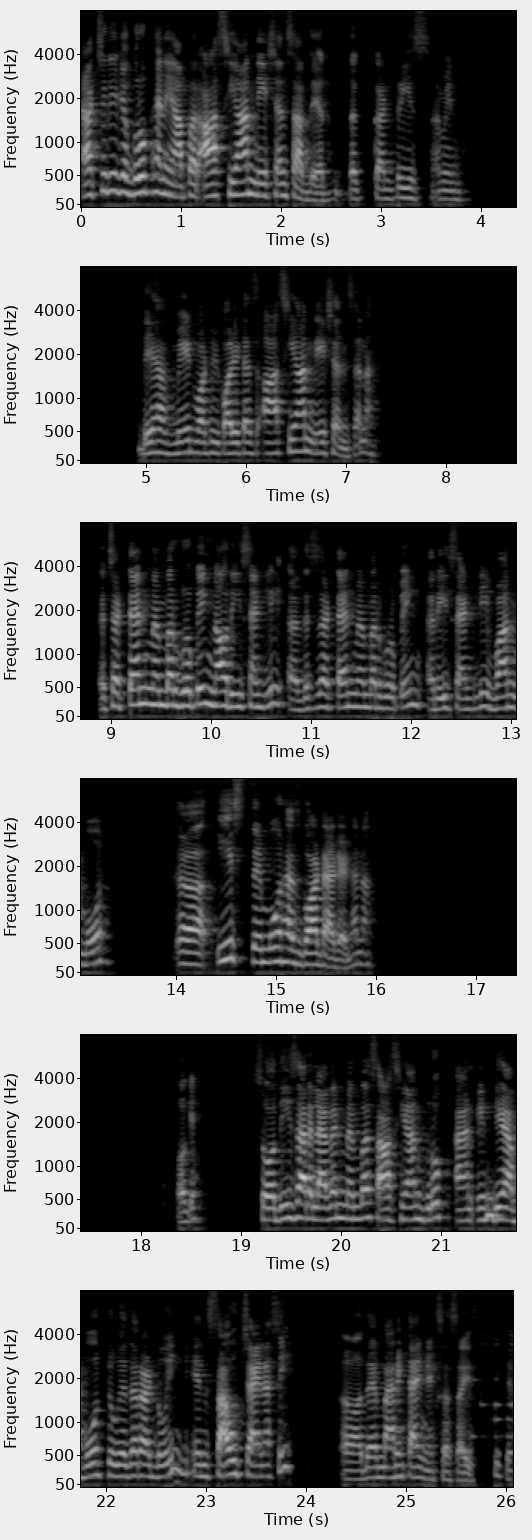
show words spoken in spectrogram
Actually, जो group है ना यहाँ पर ASEAN nations are there. The countries, I mean, they have made what we call it as ASEAN nations, है ना? It's a 10 member grouping now recently. Uh, this is a 10 member grouping. Recently, one more. Uh, East Timor has got added, है ना? Okay. So these are 11 members, ASEAN group and India both together are doing in South China Sea. The maritime exercise ठीक है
